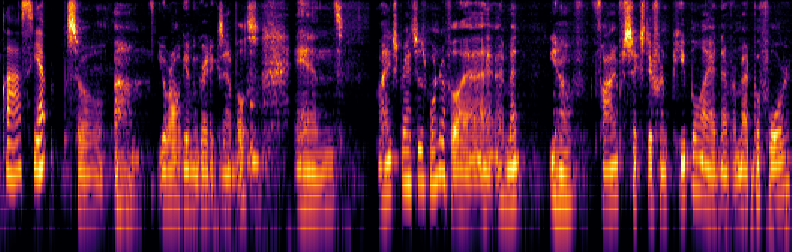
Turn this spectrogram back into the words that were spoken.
class. Yep. So um, you were all giving great examples, and my experience was wonderful. I, I met you know five, six different people I had never met before,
